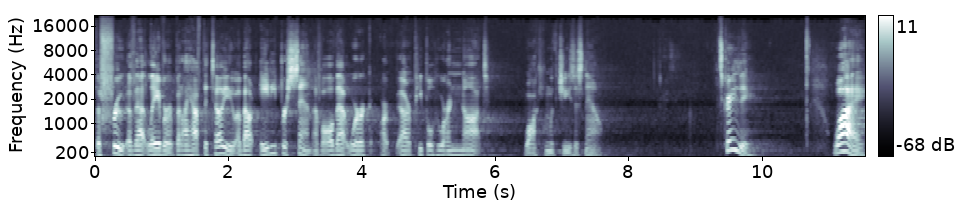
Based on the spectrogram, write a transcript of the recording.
the fruit of that labor. But I have to tell you, about 80% of all that work are, are people who are not walking with Jesus now. It's crazy. Why?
